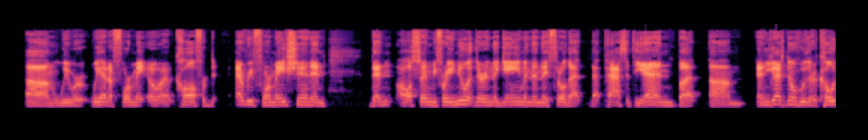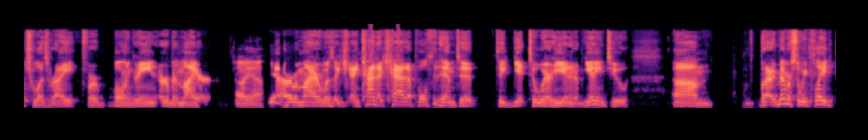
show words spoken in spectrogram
Um, we were we had a format a call for every formation, and then all of a sudden, before you knew it, they're in the game, and then they throw that that pass at the end. But um, and you guys know who their coach was, right? For Bowling Green, Urban mm-hmm. Meyer Oh yeah, yeah. Urban Meyer was and kind of catapulted him to to get to where he ended up getting to. Um, but I remember, so we played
